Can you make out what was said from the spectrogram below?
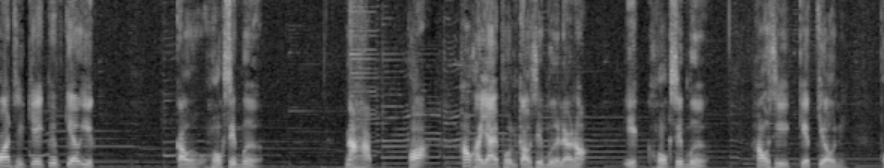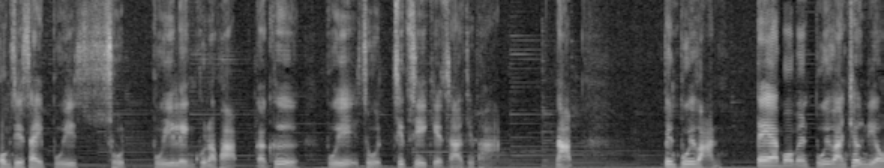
ก้อนสิเก็บเกี่ยวอีกเก้าหกสิบมือนะครับเพราะเข้าขยายผลเก้าสิบมือแล้วเนาะอีกหกสิบมือเข้าสิเก็บเกี่ยวนี่ผมสิใส่ปุ๋ยสูตรปุ๋ยเล็งคุณภาพก็คือปุ๋ยสูตร 14เกต35นะครับ เป็นปุ๋ยหวาน แต่บ่เป็นปุ๋ยหวานเชิงเดียว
